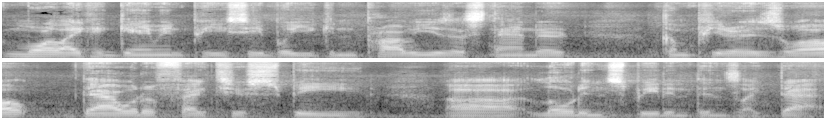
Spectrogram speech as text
more like a gaming PC, but you can probably use a standard computer as well. That would affect your speed, uh, loading speed, and things like that.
